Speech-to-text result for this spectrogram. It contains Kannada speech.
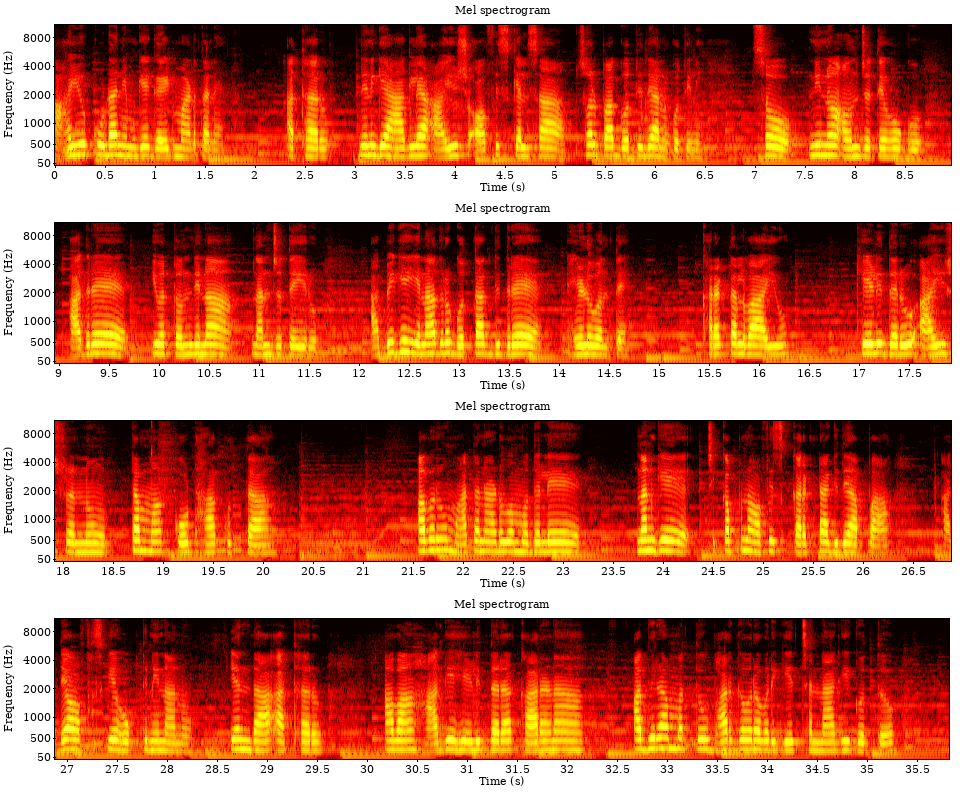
ಆಯು ಕೂಡ ನಿಮಗೆ ಗೈಡ್ ಮಾಡ್ತಾನೆ. ಅಥರು, ನಿನಗೆ ಆಗಲೇ ಆಯುಷ್ ಆಫೀಸ್ ಕೆಲಸ ಸ್ವಲ್ಪ ಗೊತ್ತಿದೆ ಅನ್ಕೋತೀನಿ. ಸೊ, ನೀನು ಅವನ ಜೊತೆ ಹೋಗು. ಆದರೆ ಇವತ್ತೊಂದಿನ ನನ್ನ ಜೊತೆ ಇರು. ಅಭಿಗೆ ಏನಾದರೂ ಗೊತ್ತಾಗ್ದಿದ್ರೆ ಹೇಳುವಂತೆ. ಕರೆಕ್ಟ್ ಅಲ್ವಾ ಆಯು? ಕೇಳಿದ್ದರು ಆಯುಷ್ರನ್ನು ತಮ್ಮ ಕೋಟ್ ಹಾಕುತ್ತಾ? ಅವರು ಮಾತನಾಡುವ ಮೊದಲೇ, ನನಗೆ ಚಿಕ್ಕಪ್ಪನ ಆಫೀಸ್ ಕರೆಕ್ಟ್ ಆಗಿದೆ ಅಪ್ಪ. ಅದೇ ಆಫೀಸ್ಗೆ ಹೋಗ್ತೀನಿ ನಾನು, ಎಂದ ಅಥರ್. ಅವ ಹಾಗೆ ಹೇಳಿದ್ದರ ಕಾರಣ ಅಭಿರಾಮ್ ಮತ್ತು ಭಾರ್ಗವರವರಿಗೆ ಚೆನ್ನಾಗಿ ಗೊತ್ತು.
